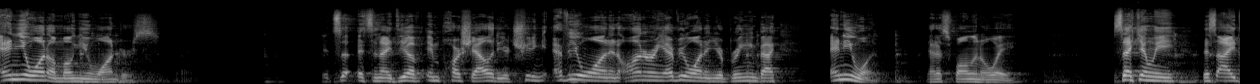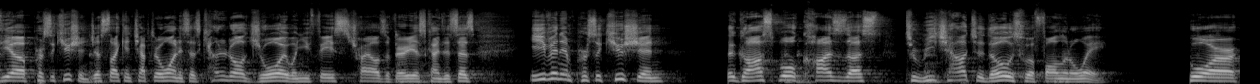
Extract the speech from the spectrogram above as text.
anyone among you wanders. It's, a, it's an idea of impartiality. You're treating everyone and honoring everyone, and you're bringing back anyone that has fallen away. Secondly, this idea of persecution, just like in chapter one, it says, Count it all joy when you face trials of various kinds. It says, even in persecution, the gospel causes us to reach out to those who have fallen away, who are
